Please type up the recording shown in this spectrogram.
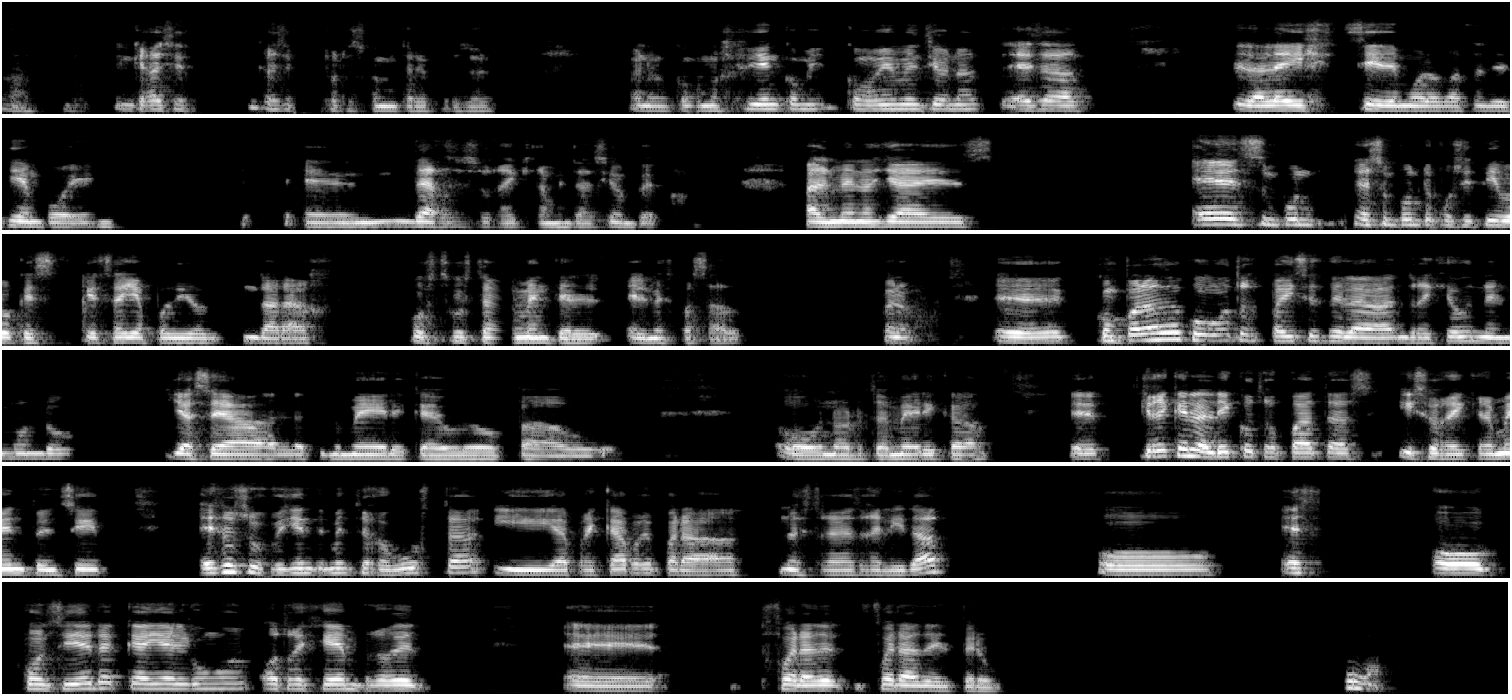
Ah, gracias, gracias por los comentarios, profesor. Bueno, como bien, como bien mencionas, esa, la ley sí demoró bastante tiempo en, darse su reglamentación, pero al menos ya es, es, un, punto, es un punto positivo que, que se haya podido dar justamente el, el, mes pasado. Bueno, eh, comparado con otros países de la región en el mundo, ya sea Latinoamérica, Europa o, o Norteamérica, eh, ¿cree que la ley cuatro patas y su reglamento en sí es lo suficientemente robusta y aplicable para nuestra realidad? ¿O, es, o considera que hay algún otro ejemplo de, eh, fuera, fuera del Perú? Mira,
